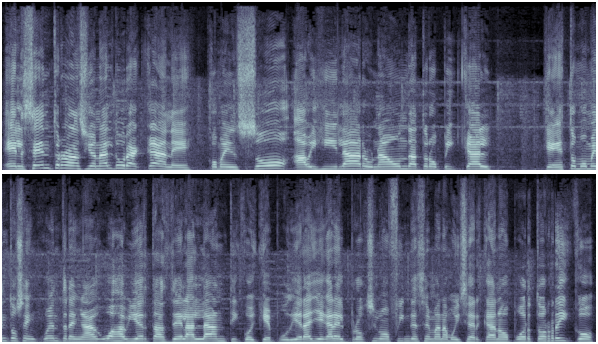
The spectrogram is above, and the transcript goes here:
El Centro Nacional de Huracanes comenzó a vigilar una onda tropical que en estos momentos se encuentra en aguas abiertas del Atlántico y que pudiera llegar el próximo fin de semana muy cercano a Puerto Rico,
